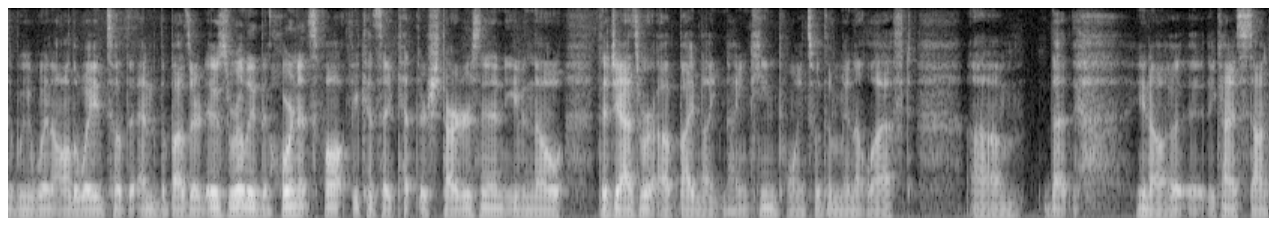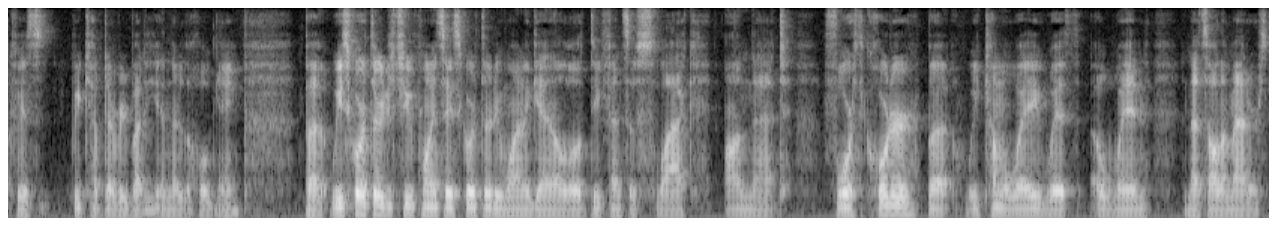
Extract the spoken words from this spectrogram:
We went all the way until the end of the buzzer. It was really the Hornets' fault because they kept their starters in, even though the Jazz were up by like 19 points with a minute left. Um, that, you know, it, it kind of stunk because we kept everybody in there the whole game. But we scored 32 points. They scored 31. Again, a little defensive slack on that fourth quarter, but we come away with a win, and that's all that matters.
